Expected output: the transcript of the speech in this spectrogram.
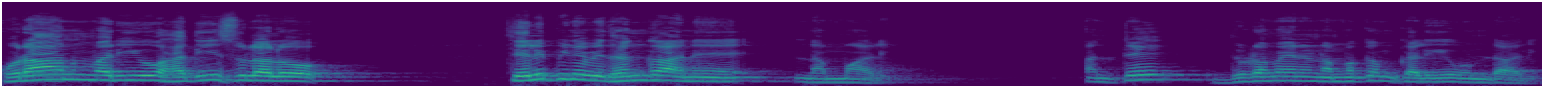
ఖురాన్ మరియు హదీసులలో తెలిపిన విధంగానే నమ్మాలి. అంటే దృఢమైన నమ్మకం కలిగి ఉండాలి.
